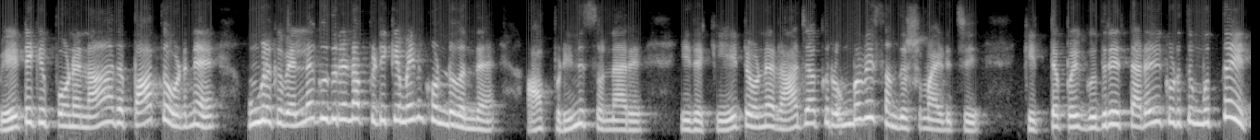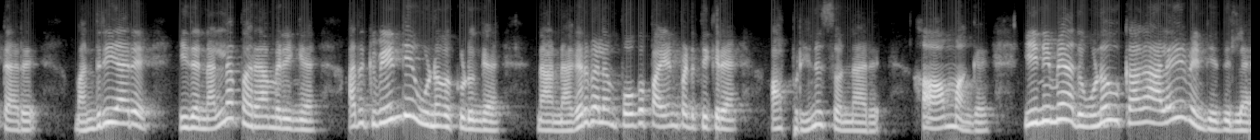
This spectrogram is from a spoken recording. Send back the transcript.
வேட்டைக்கு போனேன்னா அதை பார்த்த உடனே உங்களுக்கு வெள்ளை குதிரைனா பிடிக்குமேன்னு கொண்டு வந்தேன் அப்படின்னு சொன்னாரு. இதை கேட்ட உடனே ராஜாக்கு ரொம்பவே சந்தோஷமாயிடுச்சு. கிட்ட போய் குதிரையை தடவி கொடுத்து முத்தம் இட்டாரு மந்திரியாரு இதை நல்லா பராமரிங்க. அதுக்கு வேண்டிய உணவை கொடுங்க. நான் நகர்வலம் போக பயன்படுத்திக்கிறேன் அப்படின்னு சொன்னாரு. ஆமாங்க. இனிமே அது உணவுக்காக அலைய வேண்டியதில்லை.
